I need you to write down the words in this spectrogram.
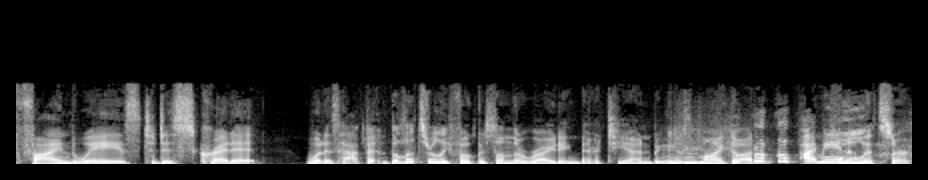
find ways to discredit what has happened. But let's really focus on the writing there, Tien, because my God, I mean, Pulitzer.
